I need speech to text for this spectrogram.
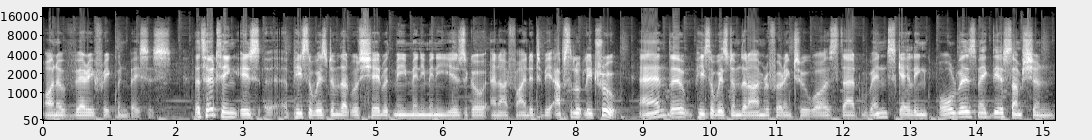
on a very frequent basis. The third thing is a piece of wisdom that was shared with me many, many years ago, and I find it to be absolutely true. And the piece of wisdom that I'm referring to was that when scaling, always make the assumption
